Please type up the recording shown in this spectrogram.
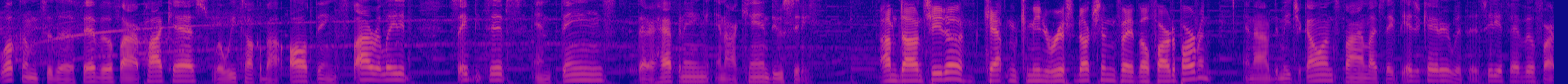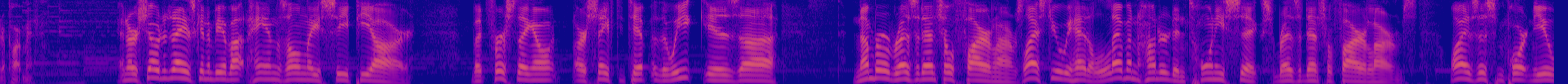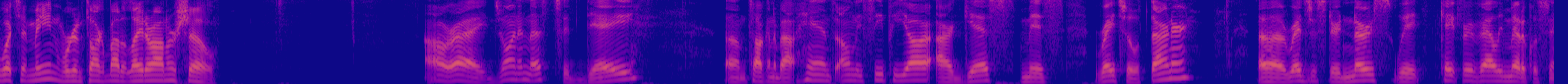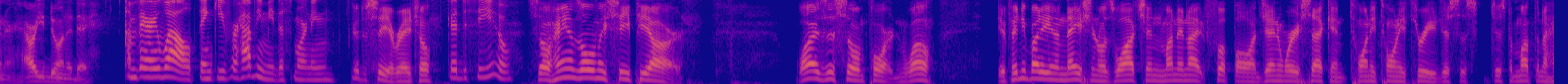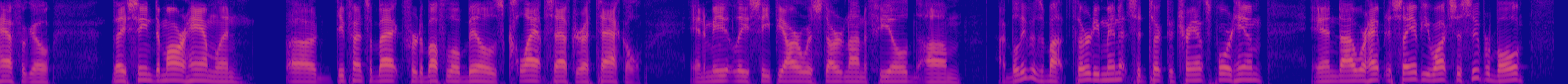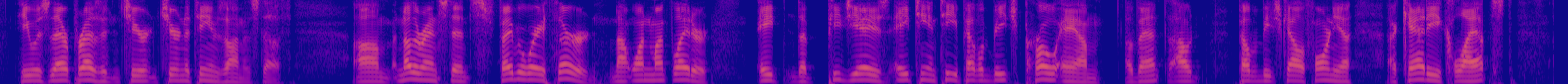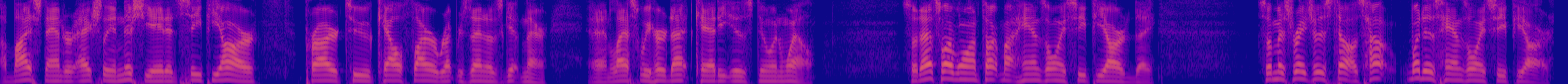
Welcome to the Fayetteville Fire Podcast, where we talk about all things fire related, safety tips, and things that are happening in our can do city. I'm Don Cheetah, Captain Community Risk Reduction, Fayetteville Fire Department. And I'm Demetric Owens, Fire and Life Safety Educator with the City of Fayetteville Fire Department. And our show today is going to be about hands only CPR. But first thing, I want, our safety tip of the week is uh, number of residential fire alarms. Last year we had 1,126 residential fire alarms. Why is this important to you? What's it mean? We're going to talk about it later on our show. All right, joining us today, um, talking about hands only CPR, our guest, Miss Rachael Thurner, a registered nurse with Cape Fear Valley Medical Center. How are you doing today? I'm very well. Thank you for having me this morning. Good to see you, Rachael. Good to see you. So, hands only CPR. Why is this so important? Well, if anybody in the nation was watching Monday Night Football on January 2nd, 2023, just a, just a month and a half ago, they've seen Damar Hamlin, uh, defensive back for the Buffalo Bills, collapse after a tackle. And immediately CPR was started on the field. Um, I believe it was about 30 minutes it took to transport him. And uh, we're happy to say if you watched the Super Bowl, he was there present, cheering, cheering the teams on and stuff. Um, another instance, February 3rd, not one month later, the PGA's AT&T Pebble Beach Pro-Am event out Pebble Beach, California, a caddy collapsed. A bystander actually initiated CPR prior to Cal Fire representatives getting there. And last we heard that caddy is doing well. So that's why we want to talk about hands only CPR today. So Miss Rachael, just tell us how what is hands only CPR?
